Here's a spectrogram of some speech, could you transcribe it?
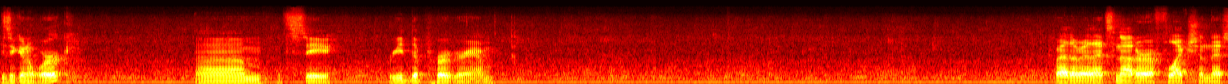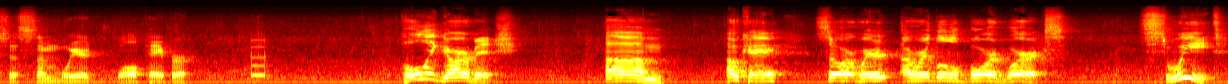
Is it gonna work? Um, let's see. Read the program. By the way, that's not a reflection, that's just some weird wallpaper. Holy garbage! Um, okay, so our weird, our weird little board works. Sweet!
